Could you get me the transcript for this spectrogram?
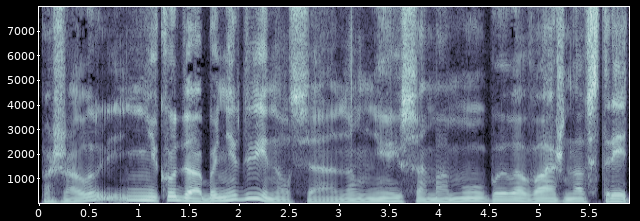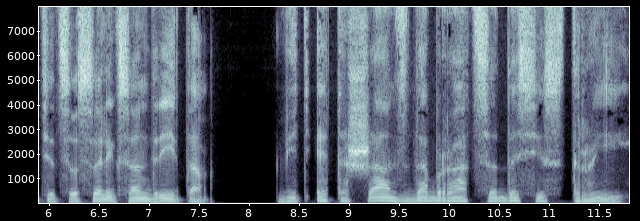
пожалуй, никуда бы не двинулся, но мне и самому было важно встретиться с Александритом, ведь это шанс добраться до сестры.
